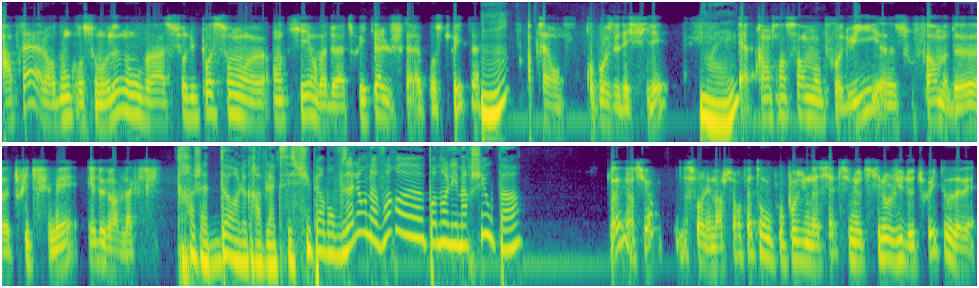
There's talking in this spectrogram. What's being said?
Après, alors donc grosso modo, nous, on va sur du poisson euh, entier, on va de la truitelle jusqu'à la grosse truite. Mmh. Après, on propose des filets. Ouais. Et après, on transforme mon produit euh, sous forme de truite fumée et de gravlax. Oh, J'adore le gravlax, c'est super bon. Vous allez en avoir euh, pendant les marchés ou pas? Oui, bien sûr. Sur les marchés, en fait, on vous propose une assiette, c'est une trilogie de truites. Vous avez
